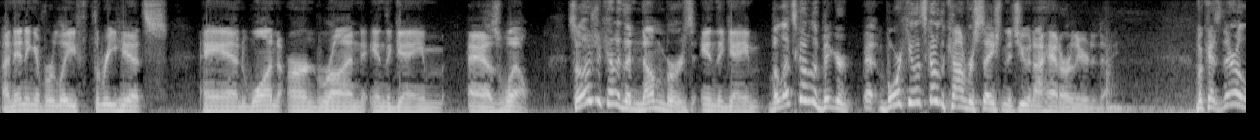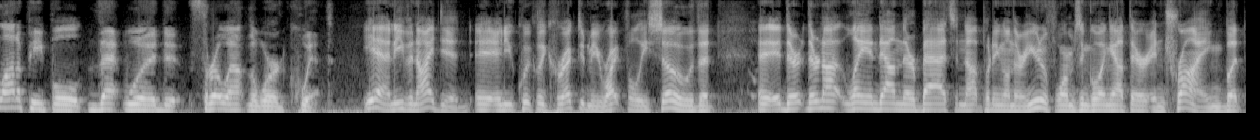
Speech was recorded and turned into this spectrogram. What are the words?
an inning of relief, three hits, and one earned run in the game as well. So those are kind of the numbers in the game. But let's go to the bigger, uh, Borky, let's go to the conversation that you and I had earlier today. Because there are a lot of people that would throw out the word quit. Yeah, and even I did, and you quickly corrected me, rightfully so, that uh, they're they're not laying down their bats and not putting on their uniforms and going out there and trying, but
